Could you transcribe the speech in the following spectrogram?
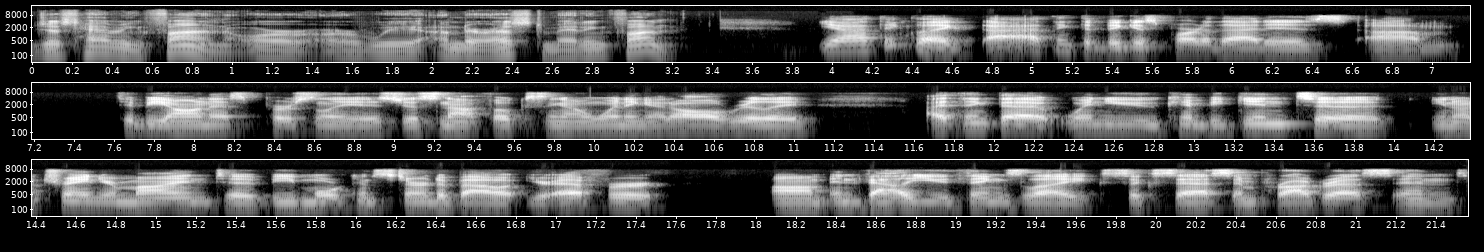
just having fun, or, or are we underestimating fun? Yeah, I think like I think the biggest part of that is, um, to be honest, personally, is just not focusing on winning at all. Really, I think that when you can begin to you know train your mind to be more concerned about your effort um, and value things like success and progress and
